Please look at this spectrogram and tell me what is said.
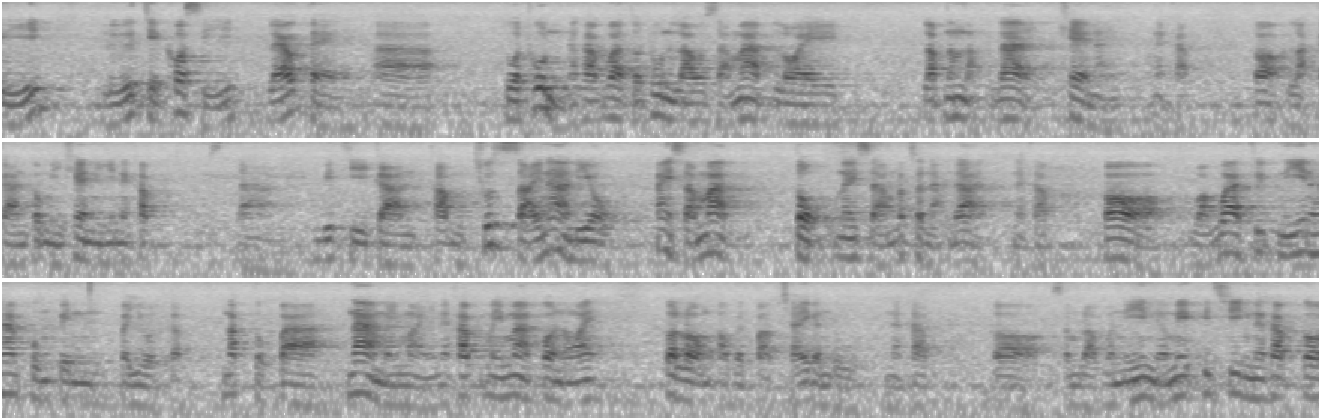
สี หรือ 7 ข้อสีแล้วแต่ตัวทุ่นนะครับ ว่าตัวทุ่นเราสามารถลอยรับน้ำหนักได้แค่ไหนนะครับ ก็หลักการก็มีแค่นี้นะครับวิธีการทำชุดสายหน้าเดียว ให้สามารถตกใน 3 ลักษณะได้นะครับ ก็หวังว่าคลิปนี้นะครับคงเป็นประโยชน์กับนักตกปลาหน้าใหม่ ๆ นะครับ ไม่มากก็น้อยก็ลองเอาไปปรับใช้กันดูนะครับ ก็สำหรับวันนี้เหนือเมฆฟิชชิ่งนะครับก็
